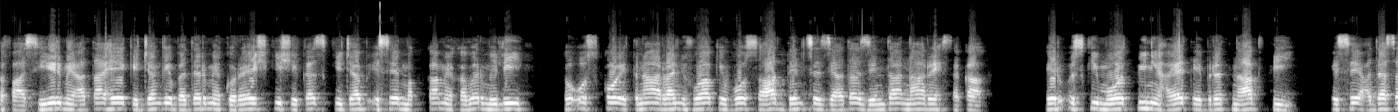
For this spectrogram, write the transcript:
تفاسیر میں آتا ہے کہ جنگ بدر میں قریش کی شکست کی جب اسے مکہ میں خبر ملی تو اس کو اتنا رنج ہوا کہ وہ سات دن سے زیادہ زندہ نہ رہ سکا۔ پھر اس کی موت بھی نہایت عبرتناک تھی۔ اسے عدسہ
